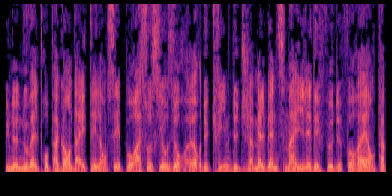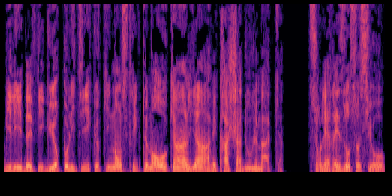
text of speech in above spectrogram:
une nouvelle propagande a été lancée pour associer aux horreurs de crimes de Jamel Ben Smaïl et des feux de forêt en Kabylie des figures politiques qui n'ont strictement aucun lien avec Rachadou le Mac. Sur les réseaux sociaux,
